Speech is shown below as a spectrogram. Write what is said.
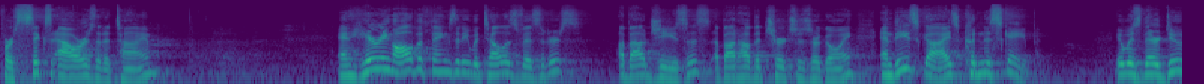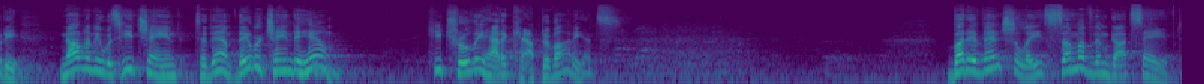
for six hours at a time? And hearing all the things that he would tell his visitors about Jesus, about how the churches are going, and these guys couldn't escape. It was their duty. Not only was he chained to them, they were chained to him. He truly had a captive audience. But eventually, some of them got saved.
